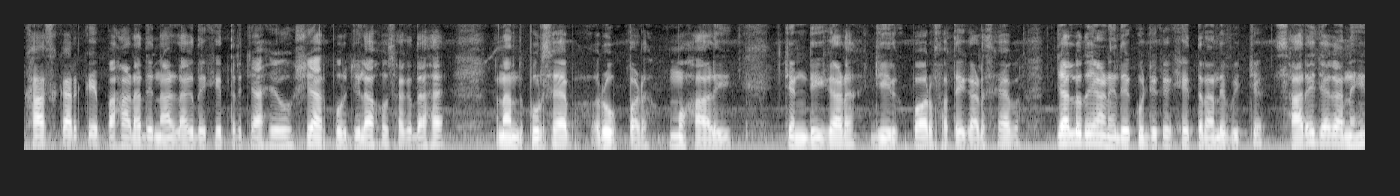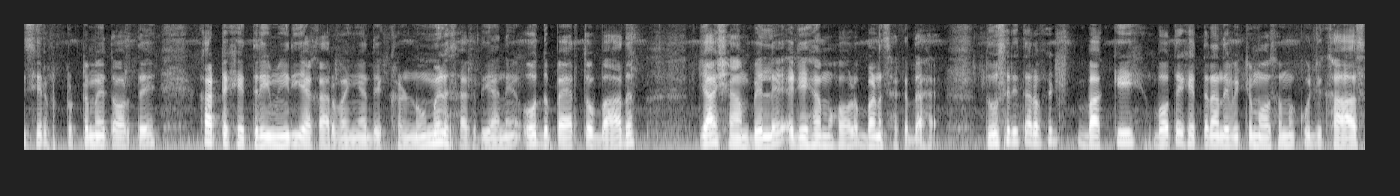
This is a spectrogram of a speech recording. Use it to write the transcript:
ਖਾਸ ਕਰਕੇ ਪਹਾੜਾਂ ਦੇ ਨਾਲ ਲੱਗਦੇ ਖੇਤਰ, ਚਾਹੇ ਉਹ ਹੁਸ਼ਿਆਰਪੁਰ ਜ਼ਿਲ੍ਹਾ ਹੋ ਸਕਦਾ ਹੈ, ਅਨੰਦਪੁਰ ਸਾਹਿਬ, ਰੋਪੜ, ਮੋਹਾਲੀ, ਚੰਡੀਗੜ੍ਹ, ਜੀਰਕਪੁਰ, ਫਤਿਹਗੜ੍ਹ ਸਾਹਿਬ ਜਾਂ ਲੁਧਿਆਣੇ ਦੇ ਕੁਝ ਕੁ ਖੇਤਰਾਂ ਦੇ ਵਿੱਚ ਸਾਰੇ ਜਗ੍ਹਾ ਨਹੀਂ, ਸਿਰਫ ਟੁੱਟਵੇਂ ਤੌਰ ਤੇ ਘੱਟ ਖੇਤਰੀ ਮੀਂਹ ਦੀਆਂ ਕਾਰਵਾਈਆਂ ਦੇਖਣ ਨੂੰ ਮਿਲ ਸਕਦੀਆਂ ਨੇ। ਉਹ ਦੁਪਹਿਰ ਤੋਂ ਬਾਅਦ ਜਾਂ ਸ਼ਾਮ ਵੇਲੇ ਅਜਿਹਾ ਮਾਹੌਲ ਬਣ ਸਕਦਾ ਹੈ। ਦੂਸਰੀ ਤਰਫ, ਬਾਕੀ ਬਹੁਤੇ ਖੇਤਰਾਂ ਦੇ ਵਿੱਚ ਮੌਸਮ ਕੁਝ ਖਾਸ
